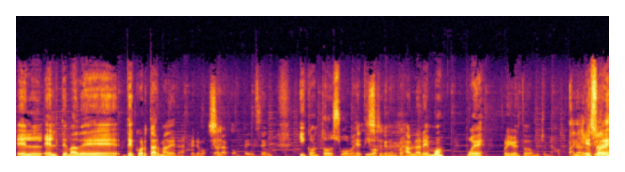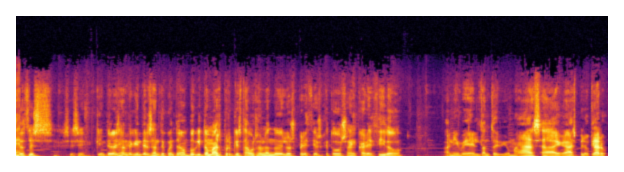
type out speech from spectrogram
el, el tema de, de cortar madera. Esperemos que Sí. ahora compensen y con todos sus objetivos, Sí. que después hablaremos, pues lo lleven todo mucho mejor. Vale, Claro, eso claro, es entonces, sí, sí, qué interesante, qué interesante. Cuéntame un poquito más porque estamos hablando de los precios que todos han encarecido a nivel tanto de biomasa, gas, pero claro,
